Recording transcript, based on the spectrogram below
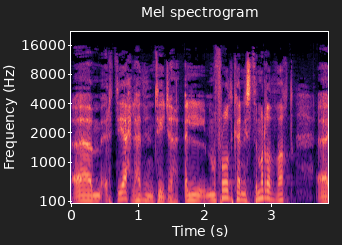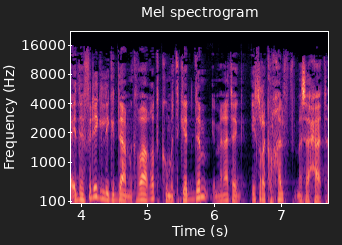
ارتياح لهذه النتيجة. المفروض كان يستمر الضغط آه، إذا الفريق اللي قدامك ضاغطك ومتقدم معناته يترك خلف مساحاته.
